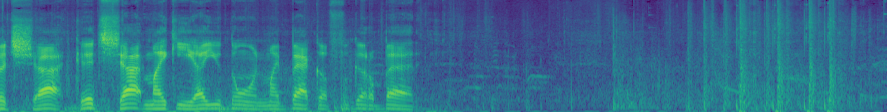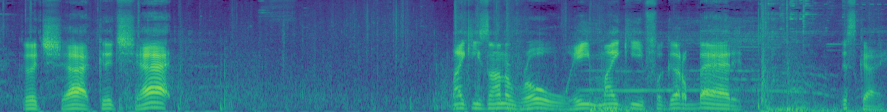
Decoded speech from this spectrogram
Good shot. Good shot, Mikey. How you doing? My backup forgot about it. Good shot. Good shot. Mikey's on a roll. Hey, Mikey, forgot about it. This guy.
